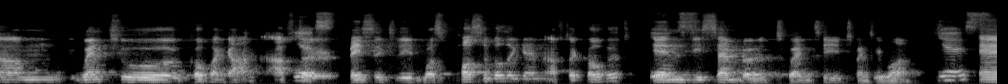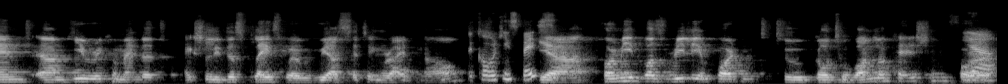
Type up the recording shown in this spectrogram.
um, went to Koh Phangan after yes. basically it was possible again after COVID yes. in December 2021. Yes. And um, he recommended actually this place where we are sitting right now. The co-working space? Yeah. For me, it was really important to go to one location for, yeah.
